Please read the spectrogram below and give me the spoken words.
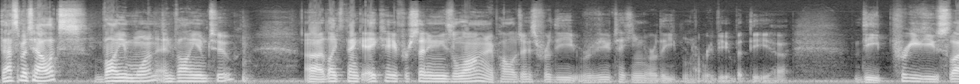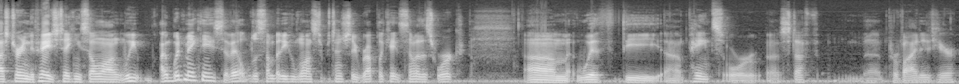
that's Metallics, Volume One and Volume Two. Uh, I'd like to thank AK for sending these along. I apologize for the review taking, or the not review, but the uh, the preview slash turning the page taking so long. We I would make these available to somebody who wants to potentially replicate some of this work um, with the uh, paints or uh, stuff uh, provided here.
